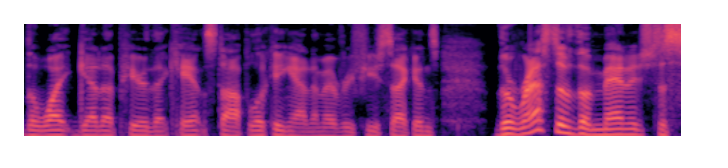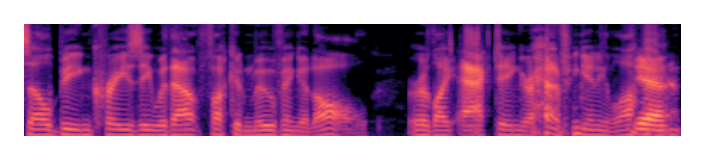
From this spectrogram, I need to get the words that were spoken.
the white getup here that can't stop looking at him every few seconds, the rest of them manage to sell being crazy without fucking moving at all or like acting or having any lines. Yeah.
